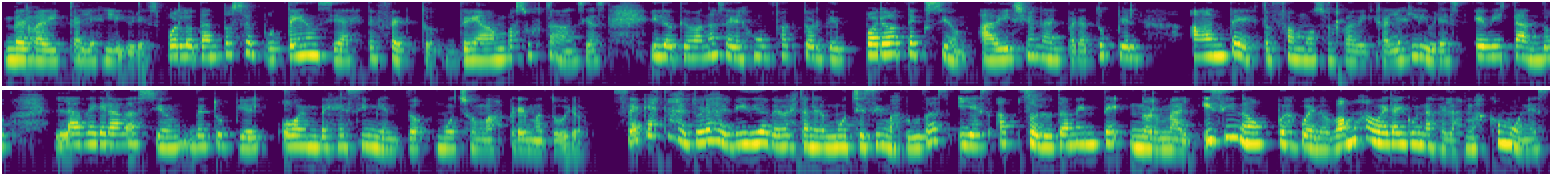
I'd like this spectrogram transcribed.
de radicales libres. Por lo tanto, se potencia este efecto de ambas sustancias y lo que van a hacer es un factor de protección adicional para tu piel ante estos famosos radicales libres, evitando la degradación de tu piel o envejecimiento mucho más prematuro. Sé que a estas alturas del vídeo debes tener muchísimas dudas y es absolutamente normal. Y si no, pues bueno, vamos a ver algunas de las más comunes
